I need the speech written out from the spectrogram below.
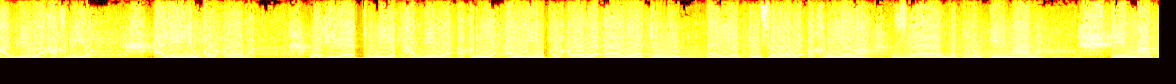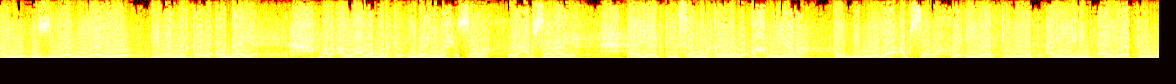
haddii la aqriyo calayhim korkooda waidaa tuliyat haddii la aqriyo calayhim korkooda aayaatuhu aayaadkiisa lagu aqriyana zaadathum iimaana. Iimaan ayuu u siyaadiyaayo iimaan markaa u kordhaya mar allaala marka ilaahay la xusana way cabsanayaan aayaadkiisa marka lagu akhriyana qalbigoodaa cabsada. Waidaa tuliyat calayhim aayaatuhu.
